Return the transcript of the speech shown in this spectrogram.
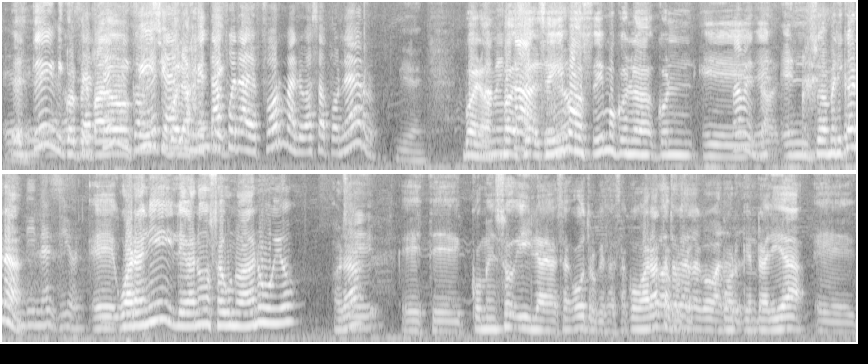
Eh, El técnico, el o sea, preparador técnico, físico, la gente- está fuera de forma, lo vas a poner. Bien. Bueno, se- seguimos, ¿no? seguimos con, la, con eh, en, Sudamericana. Eh, Guaraní le ganó 2 a 1 a Danubio, ¿verdad? Sí. Este, comenzó y la otro que la barata, porque, sacó barata. porque en realidad eh,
